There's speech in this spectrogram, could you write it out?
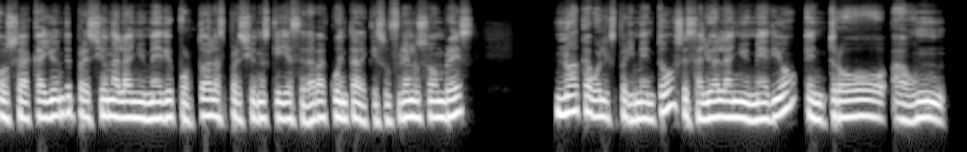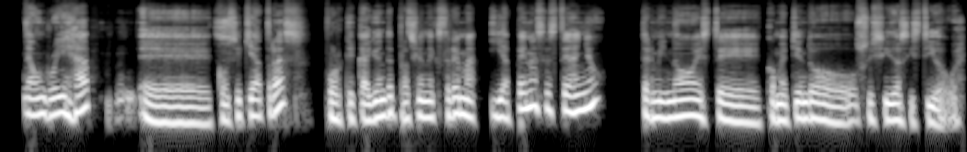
O sea, cayó en depresión al año y medio por todas las presiones que ella se daba cuenta de que sufrían los hombres no acabó el experimento, se salió al año y medio, entró a un, a un rehab eh, con psiquiatras porque cayó en depresión extrema y apenas este año terminó este, cometiendo suicidio asistido, güey,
